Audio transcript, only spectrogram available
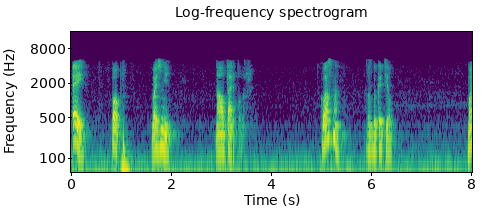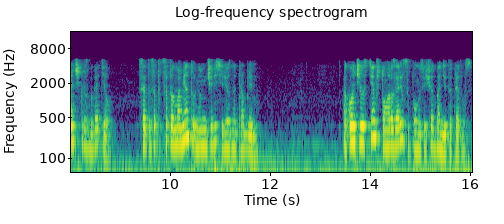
Эй, поп, возьми. На алтарь положи. Классно? Разбогател. Мальчик разбогател. С, это, с, с этого момента у него начались серьезные проблемы. Окончилось тем, что он разорился полностью, еще от бандитов прятался.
